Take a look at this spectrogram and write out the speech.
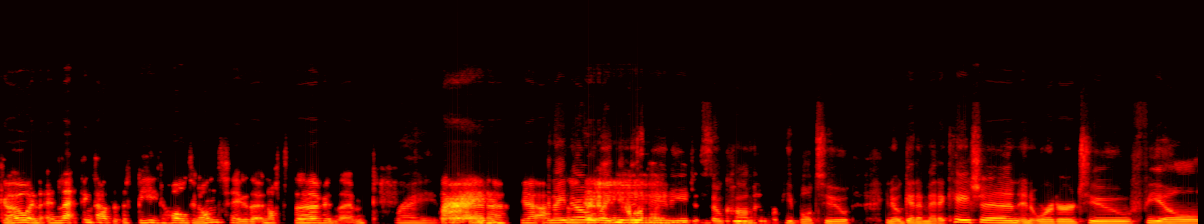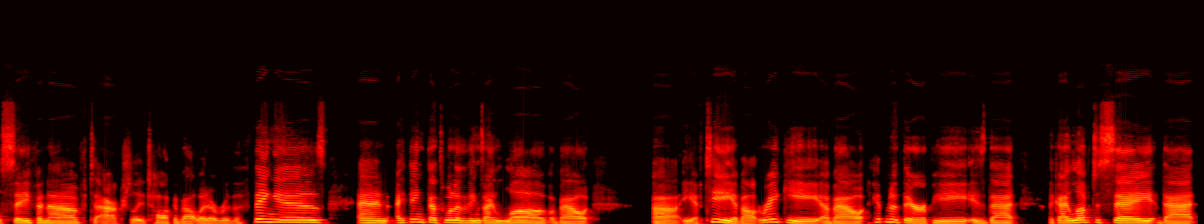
go and, and let things out that they've been holding on to that are not serving them. Right. Yeah. Yeah. And I know like in this day and age, it's so common for people to, you know, get a medication in order to feel safe enough to actually talk about whatever the thing is. And I think that's one of the things I love about uh, EFT, about Reiki, about hypnotherapy is that like I love to say that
